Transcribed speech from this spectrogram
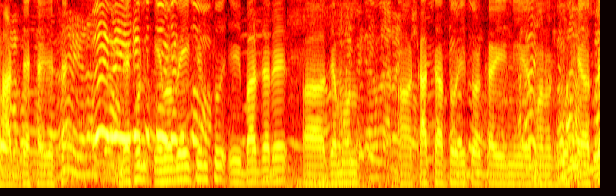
হাট দেখা গেছে। দেখুন, এভাবেই কিন্তু এই বাজারে যেমন কাঁচা তরি তরকারি নিয়ে মানুষ বসে আছে।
